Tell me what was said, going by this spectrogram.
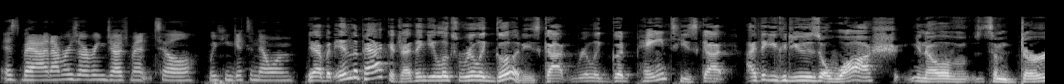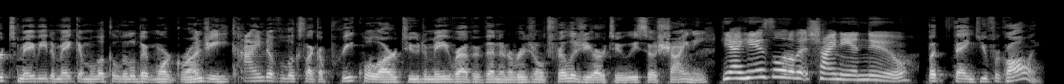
as bad. I'm reserving judgment till we can get to know him. Yeah, but in the package, I think he looks really good. He's got really good paint. He's got, I think you could use a wash, you know, of some dirt maybe to make him look a little bit more grungy. He kind of looks like a prequel R2 to me rather than an original trilogy R2. He's so shiny. Yeah, he is a little bit shiny and new. But thank you for calling.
